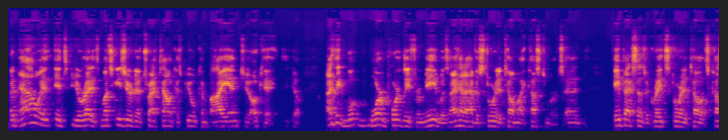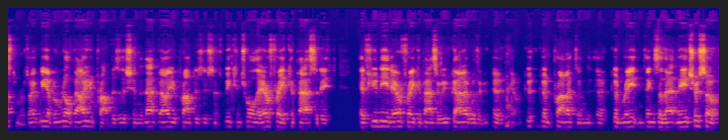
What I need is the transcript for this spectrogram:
but now it, it's you're right. It's much easier to attract talent because people can buy into. Okay, you know, I think more, more importantly for me was I had to have a story to tell my customers, and Apex has a great story to tell its customers. Right, we have a real value proposition, and that value proposition is we control the air freight capacity. If you need air freight capacity, we've got it with a, you know, good, good product and a good rate and things of that nature. So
